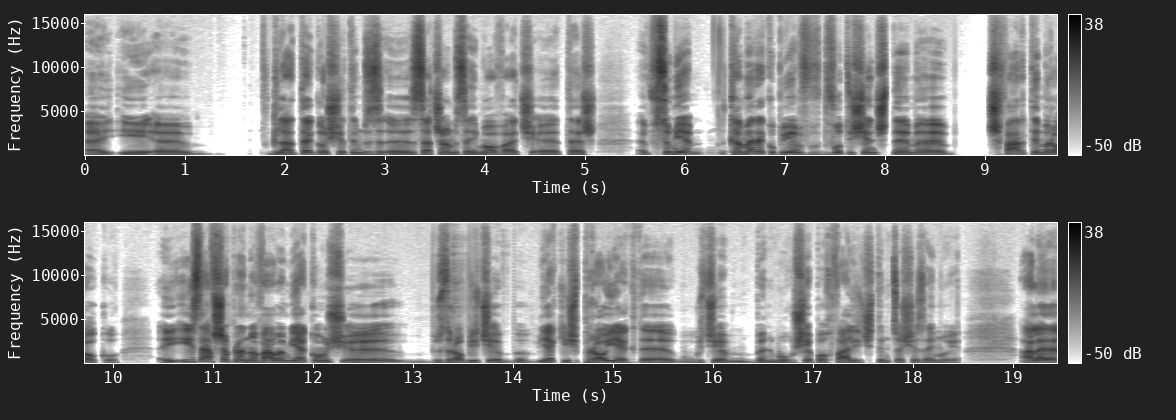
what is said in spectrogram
E, I e, dlatego się tym z, e, zacząłem zajmować e, też. W sumie kamerę kupiłem w 2004 roku. I, zawsze planowałem jakąś, e, zrobić e, jakiś projekt, e, gdzie będę mógł się pochwalić tym, co się zajmuję. Ale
